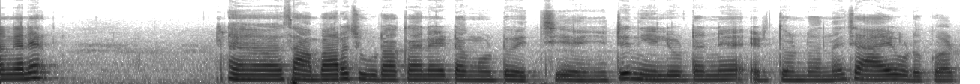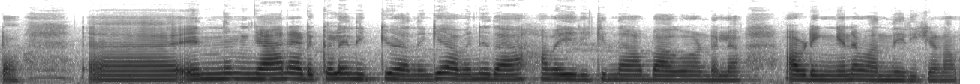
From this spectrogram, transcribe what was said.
അങ്ങനെ സാമ്പാർ ചൂടാക്കാനായിട്ട് അങ്ങോട്ട് വെച്ച് കഴിഞ്ഞിട്ട് നീലൂട്ടനെ എടുത്തുകൊണ്ട് വന്ന് ചായ കൊടുക്കും കേട്ടോ. എന്നും ഞാൻ അടുക്കളയിൽ നിൽക്കുകയാണെങ്കിൽ അവനിതാ അവ ഇരിക്കുന്ന ആ ഭാഗം ഉണ്ടല്ലോ അവിടെ ഇങ്ങനെ വന്നിരിക്കണം.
